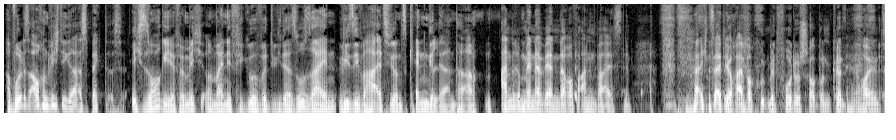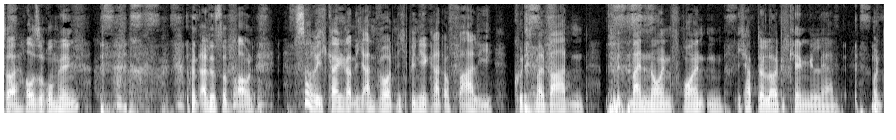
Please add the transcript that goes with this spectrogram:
Obwohl das auch ein wichtiger Aspekt ist. Ich sorge hier für mich und meine Figur wird wieder so sein, wie sie war, als wir uns kennengelernt haben. Andere Männer werden darauf anbeißen. Vielleicht seid ihr auch einfach gut mit Photoshop und könnt heulen zu Hause rumhängen und alles so bauen. Sorry, ich kann gerade nicht antworten. Ich bin hier gerade auf Bali, kurz mal baden mit meinen neuen Freunden. Ich habe da Leute kennengelernt und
